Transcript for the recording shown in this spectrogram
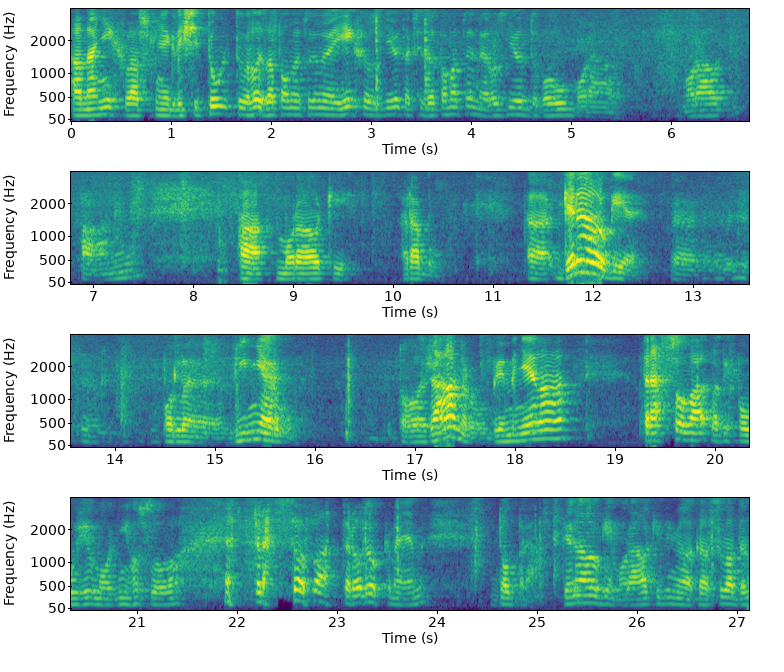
a na nich vlastně, když si tu, tuhle zapamatujeme jejich rozdíl, tak si zapamatujeme rozdíl dvou morálek. Morálky pánů a morálky rabů. Genealogie eh, podle výměru tohle žánru by měla trasovat, abych použil módního slova, trasovat rodokmen dobra. Genealogie morálky by měla klasovat uh,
